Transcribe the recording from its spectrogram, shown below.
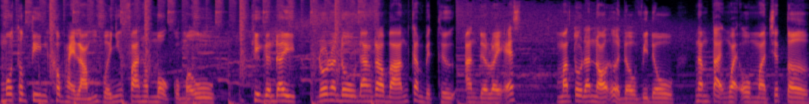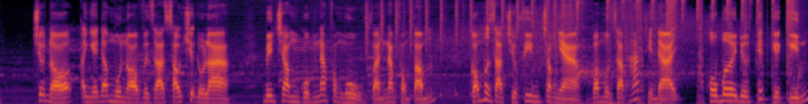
Một thông tin không hài lắm với những fan hâm mộ của MU thì gần đây Ronaldo đang rao bán căn biệt thự Anderlecht mà tôi đã nói ở đầu video nằm tại ngoại ô Manchester. Trước đó, anh ấy đã mua nó với giá 6 triệu đô la. Bên trong gồm 5 phòng ngủ và 5 phòng tắm. Có một dạp chiếu phim trong nhà và một dạp hát hiện đại. Hồ bơi được thiết kế kín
